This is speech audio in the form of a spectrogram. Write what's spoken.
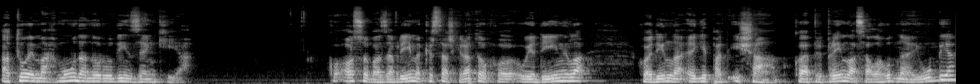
A to je Mahmuda Nurudin Zenkija. Ko osoba za vrijeme krstaških ratova koja ujedinila, koja je ujedinila Egipat i Šam, koja je pripremila Salahudna i Ubija,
